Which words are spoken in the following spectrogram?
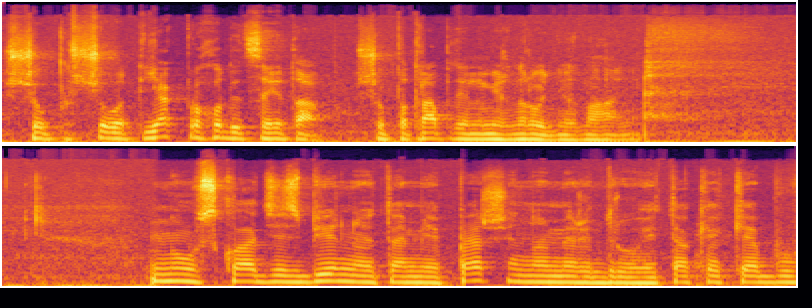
Щоб, що, от, як проходить цей етап, щоб потрапити на міжнародні змагання? Ну, у складі збірної там є перший номер і другий. Так як я був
